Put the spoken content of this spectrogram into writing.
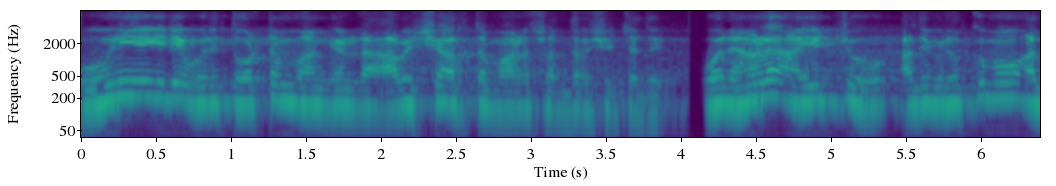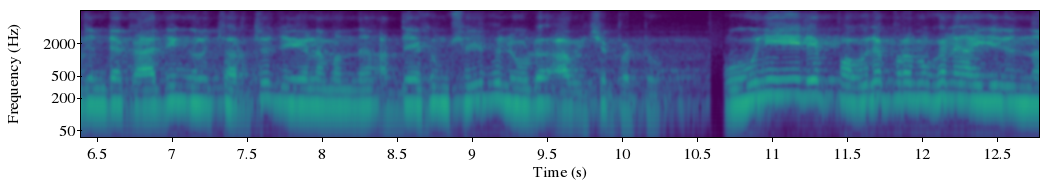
ഊനിയയിലെ ഒരു തോട്ടം വാങ്ങേണ്ട ആവശ്യാർത്ഥമാണ് സന്ദർശിച്ചത്. ഒരാളെ അയച്ചു അത് വിൽക്കുമോ? അതിന്റെ കാര്യങ്ങൾ ചർച്ച ചെയ്യണമെന്ന് അദ്ദേഹം ഷെയ്ഖിനോട് ആവശ്യപ്പെട്ടു. ഊനിയയിലെ പൗരപ്രമുഖനായിരുന്ന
